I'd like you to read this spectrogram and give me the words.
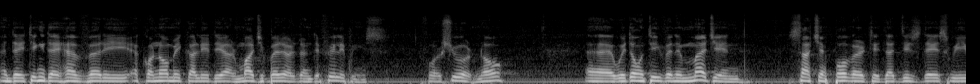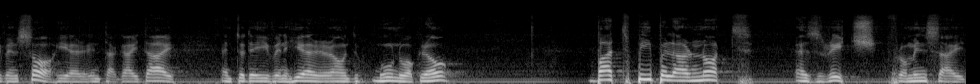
and they think they have very, economically, they are much better than the Philippines, for sure, no? Uh, we don't even imagine such a poverty that these days we even saw here in Tagaytay and today even here around Moonwalk, no? But people are not as rich from inside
